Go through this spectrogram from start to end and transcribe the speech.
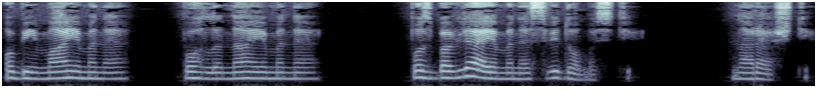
обіймає мене, поглинає мене, позбавляє мене свідомості. Нарешті.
